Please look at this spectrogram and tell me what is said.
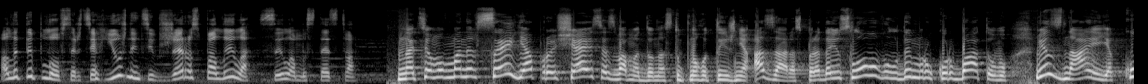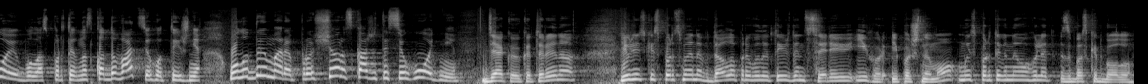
але тепло в серцях южненців вже розпалила сила мистецтва. На цьому в мене все. Я прощаюся з вами до наступного тижня. А зараз передаю слово Володимиру Курбатову. Він знає, якою була спортивна складова цього тижня. Володимире, про що розкажете сьогодні? Дякую, Катерина. Южнінські спортсмени вдало провели тиждень серією ігор. І почнемо ми спортивний огляд з баскетболу.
